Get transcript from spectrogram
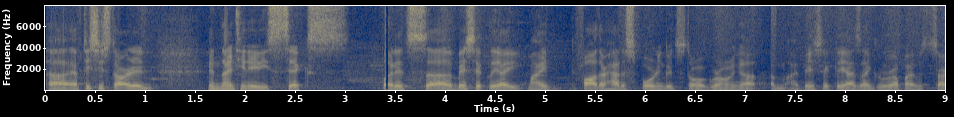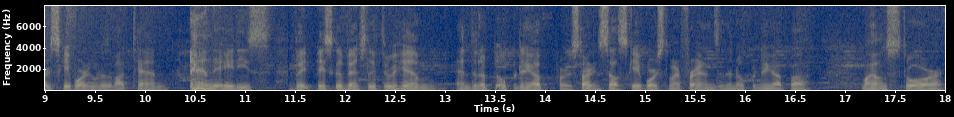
Uh, FTC started in 1986, but it's uh, basically, I, my father had a sporting goods store growing up. Um, I basically, as I grew up, I started skateboarding when I was about 10 in the 80s. Basically, eventually through him, ended up opening up or starting to sell skateboards to my friends and then opening up uh, my own store.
